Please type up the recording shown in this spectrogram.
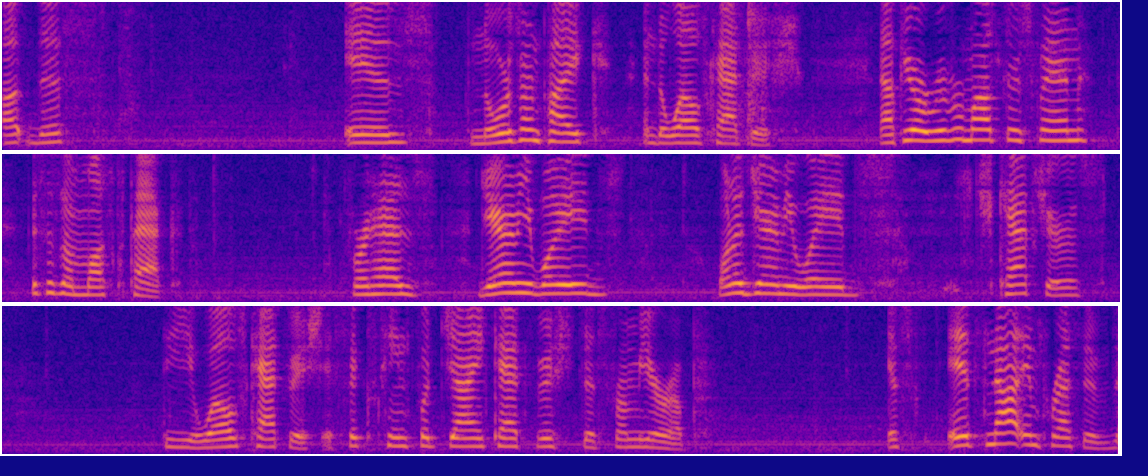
Uh, this is the Northern Pike and the Wels Catfish. Now, if you're a River Monsters fan, this is a must pack. For it has Jeremy Wade's, one of Jeremy Wade's captures the Wels Catfish, a 16 foot giant catfish that's from Europe. It's, it's not impressive.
